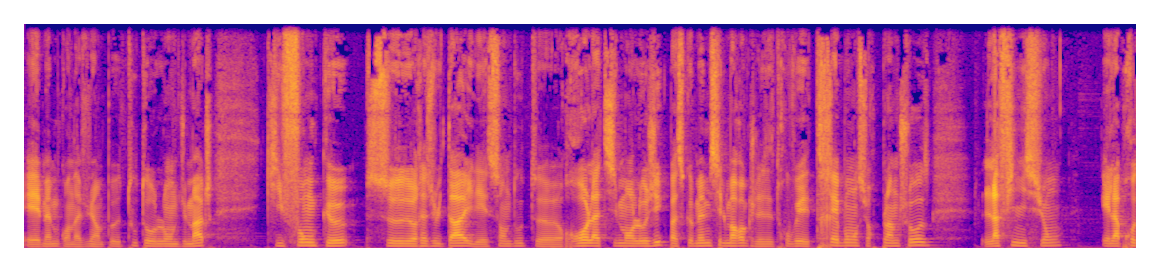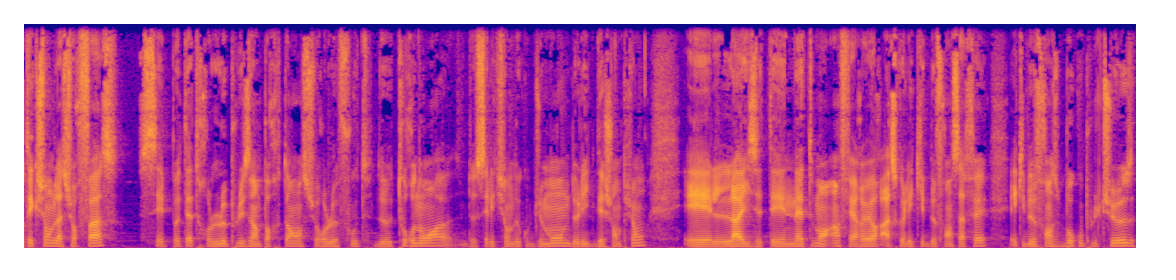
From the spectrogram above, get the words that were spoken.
et même qu'on a vu un peu tout au long du match qui font que ce résultat, il est sans doute euh, relativement logique, parce que même si le Maroc, je les ai trouvés très bons sur plein de choses, la finition et la protection de la surface, c'est peut-être le plus important sur le foot de tournoi, de sélection de Coupe du Monde, de Ligue des Champions. Et là, ils étaient nettement inférieurs à ce que l'équipe de France a fait. Équipe de France beaucoup plus tueuse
